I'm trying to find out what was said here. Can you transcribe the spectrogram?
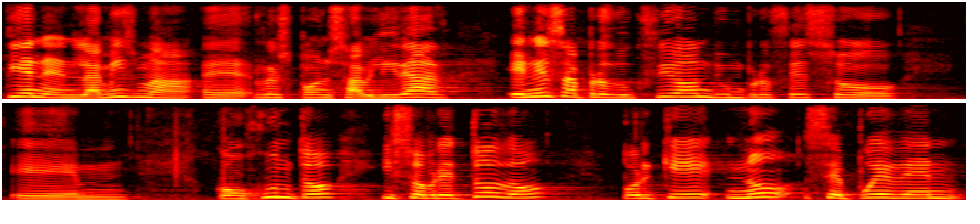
tienen la misma eh, responsabilidad en esa producción de un proceso em, conjunto y, sobre todo, porque no se pueden...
